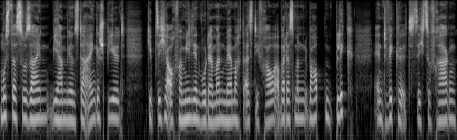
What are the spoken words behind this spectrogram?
Muss das so sein? Wie haben wir uns da eingespielt? Gibt sicher auch Familien, wo der Mann mehr macht als die Frau, aber dass man überhaupt einen Blick entwickelt, sich zu fragen,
